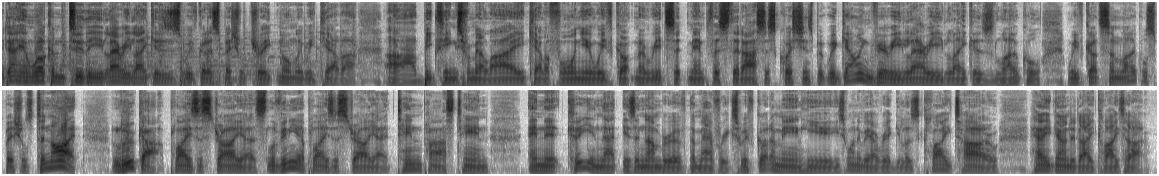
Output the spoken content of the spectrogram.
G'day and welcome to the Larry Lakers. We've got a special treat. Normally we cover uh, big things from LA, California. We've got Maritz at Memphis that asks us questions, but we're going very Larry Lakers local. We've got some local specials. Tonight, Luka plays Australia, Slovenia plays Australia at 10 past 10. And the key in that is a number of the Mavericks. We've got a man here, he's one of our regulars, Clay Toe. How are you going today, Clay Toe?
